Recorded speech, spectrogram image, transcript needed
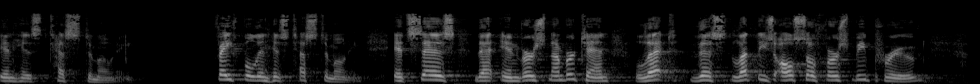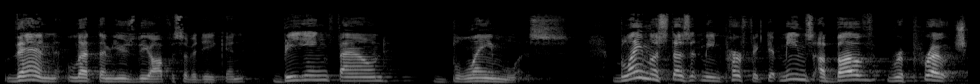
in his testimony. Faithful in his testimony. It says that in verse number 10, let this, let these also first be proved, then let them use the office of a deacon, being found blameless. Blameless doesn't mean perfect. It means above reproach.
